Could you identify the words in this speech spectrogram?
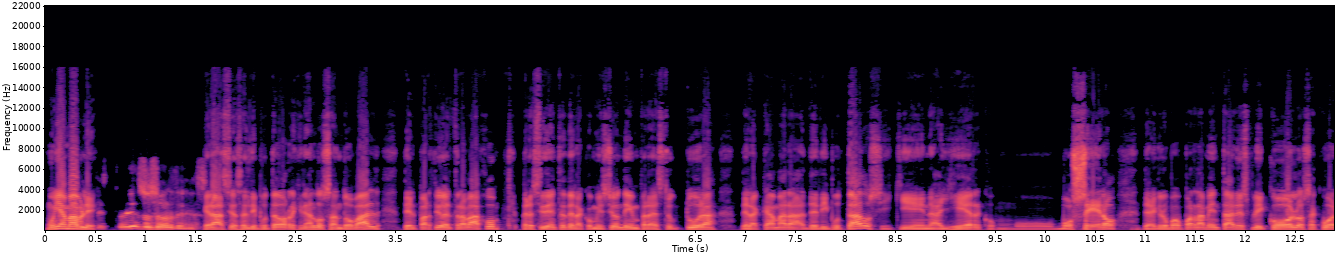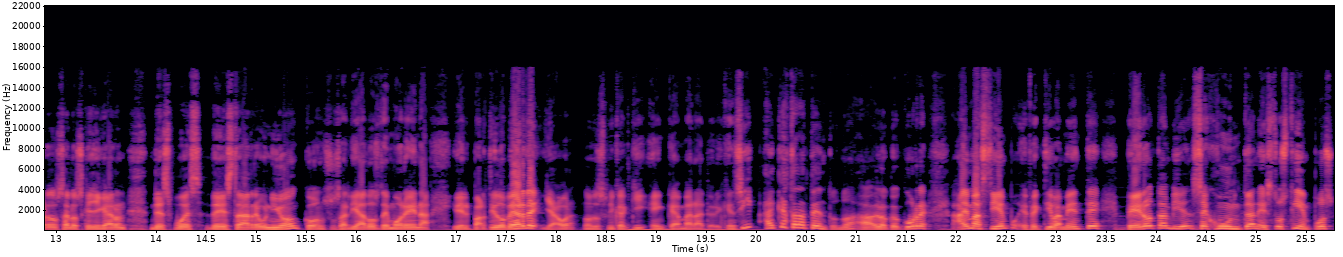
Muy amable. Estoy a sus órdenes. Gracias, el diputado Reginaldo Sandoval del Partido del Trabajo, presidente de la Comisión de Infraestructura de la Cámara de Diputados y quien ayer, como vocero del grupo parlamentario, explicó los acuerdos a los que llegaron después de esta reunión con sus aliados de Morena y del Partido Verde, y ahora nos lo explica aquí en Cámara de origen. Sí, hay que estar atentos ¿no? a lo que ocurre. Hay más tiempo, efectivamente, pero también se juntan estos tiempos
